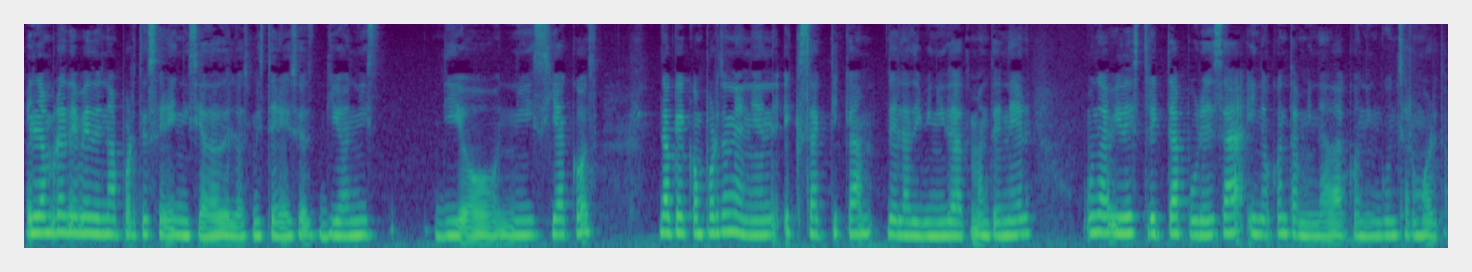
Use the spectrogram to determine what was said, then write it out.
El hombre debe de una parte ser iniciado de los misteriosos dionis dionisíacos, lo que comporta una unión exactica de la divinidad, mantener una vida estricta, pureza y no contaminada con ningún ser muerto.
